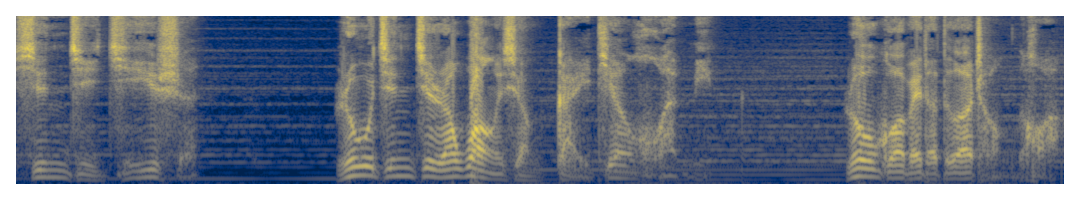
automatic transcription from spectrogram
心计极深，如今既然妄想改天换命，如果被他得逞的话，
